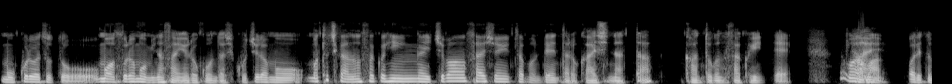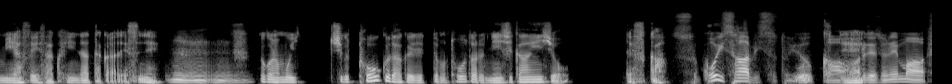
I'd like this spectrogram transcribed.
もうこれはちょっと、まあそれはもう皆さん喜んだし、こちらも、まあ確かあの作品が一番最初に多分レンタル開始になった監督の作品って、まあまあはい割と見やすい作品だったからですね。うんうんうん。だからもう一トークだけで言ってもトータル2時間以上ですか。すごいサービスというか、ねあれですよね。まあ、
